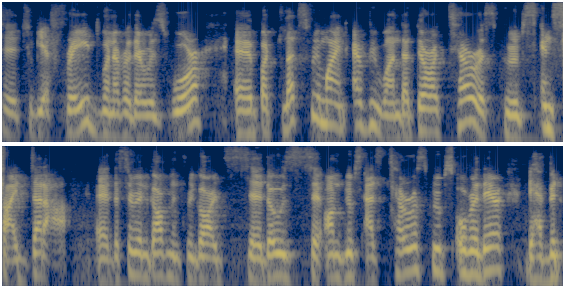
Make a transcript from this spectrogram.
to, to, be afraid whenever there is war, uh, but let's remind everyone that there are terrorist groups inside Daraa the Syrian government regards uh, those uh, armed groups as terrorist groups over there. They have been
